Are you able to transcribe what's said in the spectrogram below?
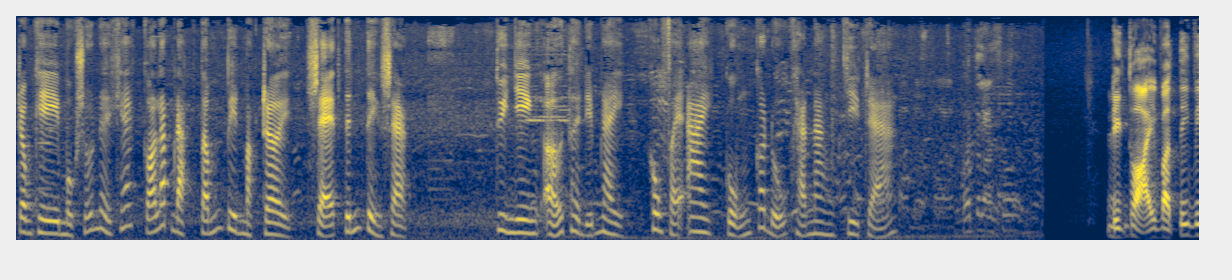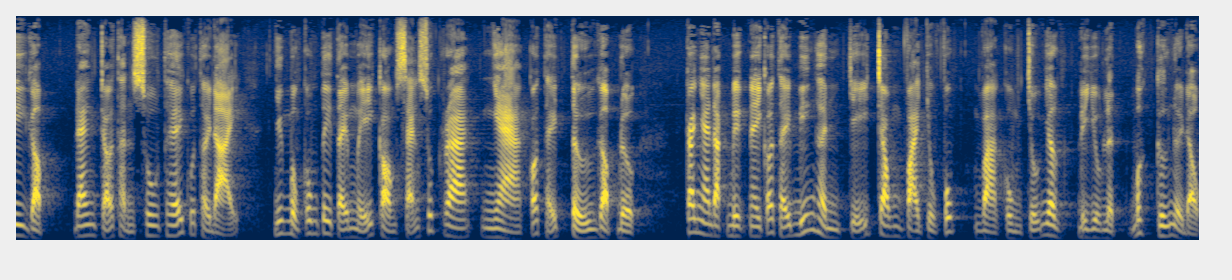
trong khi một số nơi khác có lắp đặt tấm pin mặt trời sẽ tính tiền sạc. Tuy nhiên, ở thời điểm này, không phải ai cũng có đủ khả năng chi trả. Điện thoại và TV gập đang trở thành xu thế của thời đại, nhưng một công ty tại Mỹ còn sản xuất ra nhà có thể tự gập được. Căn nhà đặc biệt này có thể biến hình chỉ trong vài chục phút và cùng chủ nhân đi du lịch bất cứ nơi đâu.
